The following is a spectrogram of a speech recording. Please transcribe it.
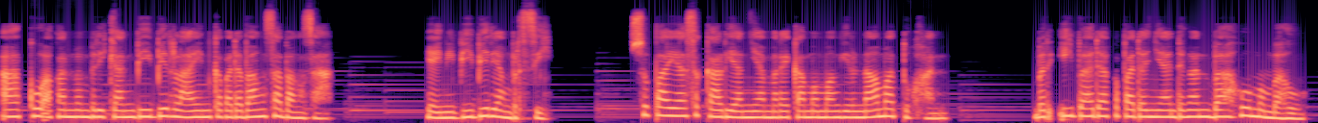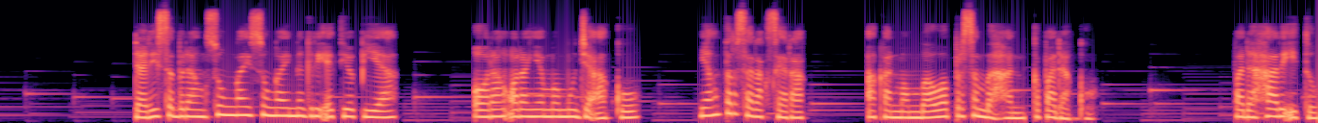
aku akan memberikan bibir lain kepada bangsa-bangsa, yaitu bibir yang bersih, supaya sekaliannya mereka memanggil nama Tuhan, beribadah kepadanya dengan bahu-membahu. Dari seberang sungai-sungai negeri Ethiopia, orang-orang yang memuja aku, yang terserak-serak, akan membawa persembahan kepadaku pada hari itu,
